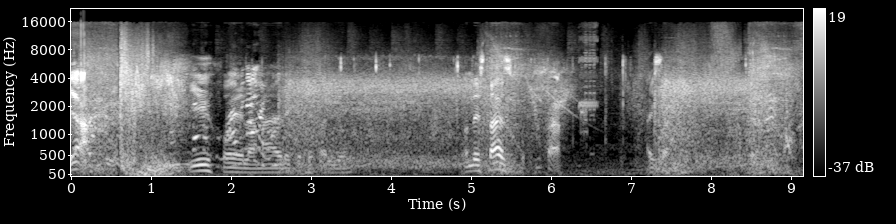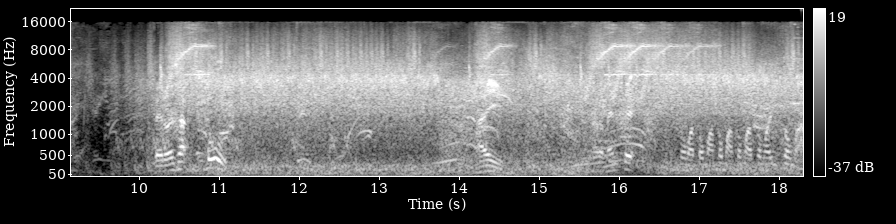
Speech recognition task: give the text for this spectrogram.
Ya. Hijo de la madre que te parió. ¿Dónde estás? Ahí está. Pero esa... ¡Uh! Ahí. Realmente... Toma, toma, toma, toma, toma, ahí, toma.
